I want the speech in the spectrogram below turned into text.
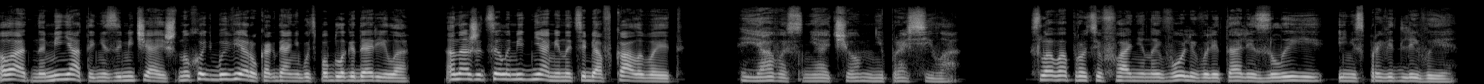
Ладно, меня ты не замечаешь, но хоть бы Веру когда-нибудь поблагодарила. Она же целыми днями на тебя вкалывает. Я вас ни о чем не просила. Слова против Фаниной воли вылетали злые и несправедливые.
